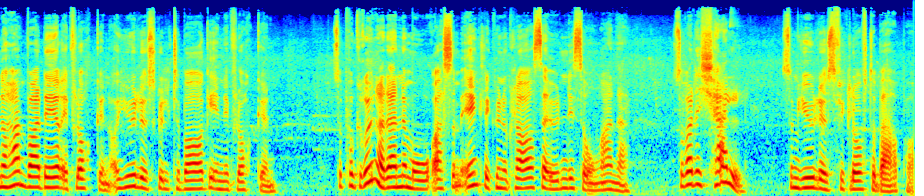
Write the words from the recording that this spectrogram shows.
Når han var der i flokken, og Julius skulle tilbake inn i flokken, så av denne mora, som egentlig kunne klare seg uten disse ungene, så var det Kjell som Julius fikk lov til å bære på.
